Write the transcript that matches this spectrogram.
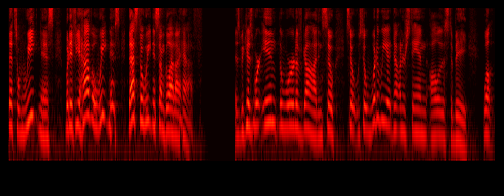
that's weakness. But if you have a weakness, that's the weakness I'm glad I have. Is because we're in the Word of God. And so, so, so what do we understand all of this to be? Well,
